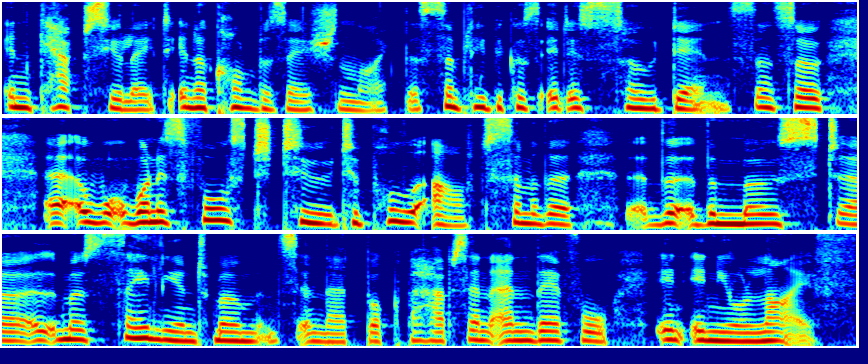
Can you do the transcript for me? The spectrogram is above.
encapsulate in a conversation like this simply because it is so dense. And so uh, one is forced to, to pull out some of the, the, the most, uh, most salient moments in that book, perhaps, and, and therefore in, in your life.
